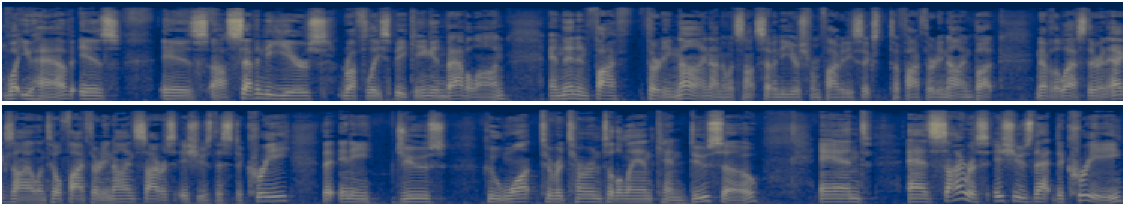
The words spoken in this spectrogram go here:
what you have is, is uh, 70 years, roughly speaking, in Babylon. And then in 539, I know it's not 70 years from 586 to 539, but nevertheless, they're in exile until 539. Cyrus issues this decree that any Jews who want to return to the land can do so. And as Cyrus issues that decree,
